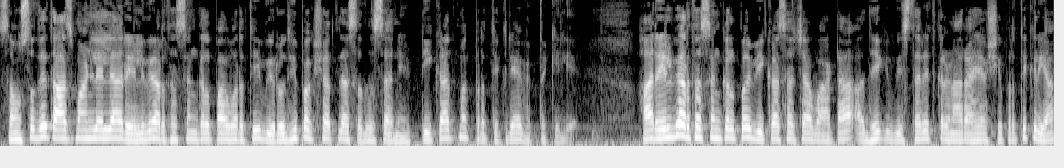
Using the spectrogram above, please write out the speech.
संसदेत आज मांडलेल्या रेल्वे अर्थसंकल्पावरती विरोधी पक्षातल्या सदस्यांनी टीकात्मक प्रतिक्रिया व्यक्त केली आहे. हा रेल्वे अर्थसंकल्प विकासाच्या वाटा अधिक विस्तारित करणार आहे अशी प्रतिक्रिया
